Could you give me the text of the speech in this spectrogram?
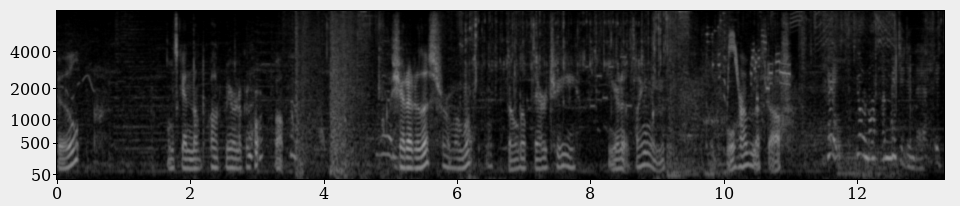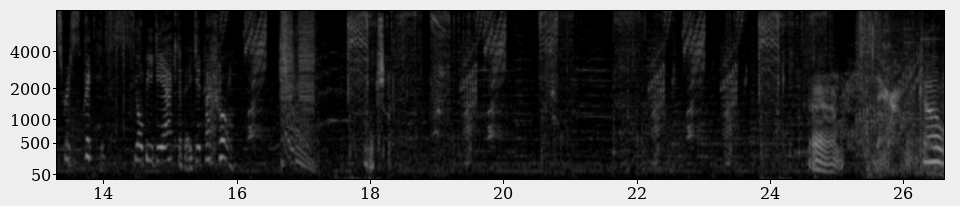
Cool. Once again, not the pod we were looking for, but shit out of this for a moment. Build up the RT unit thing and we'll have liftoff. Hey, you're not permitted in there. It's restricted. You'll be deactivated for sure. Um, there we go.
